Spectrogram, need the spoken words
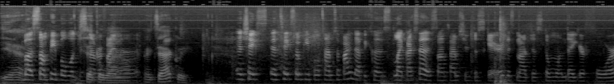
yeah. but some people will just Take never a find while. that. Exactly. It takes it takes some people time to find that because, like I said, sometimes you're just scared. It's not just the one that you're for.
